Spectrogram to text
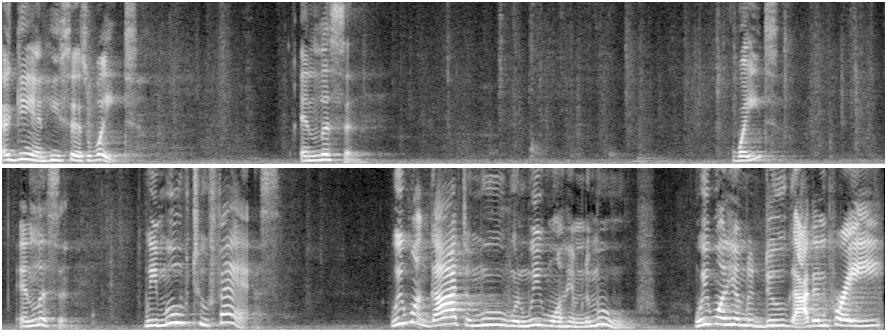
Again, he says, Wait and listen. Wait And listen, we move too fast. We want God to move when we want Him to move. We want Him to do, I didn't pray.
